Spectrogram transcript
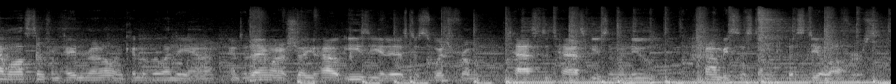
I'm Austin from Hayden Rental in Kendallville, Indiana, and today I want to show you how easy it is to switch from task to task using the new combi system that Stihl offers.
